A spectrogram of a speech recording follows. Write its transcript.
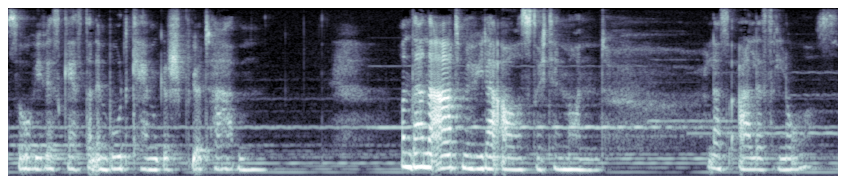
so wie wir es gestern im Bootcamp gespürt haben. Und dann atme wieder aus durch den Mund. Lass alles los.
